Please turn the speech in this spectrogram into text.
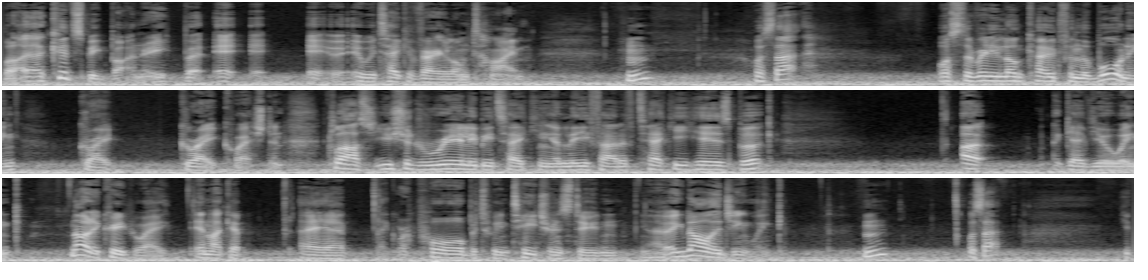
Well, I, I could speak binary, but it, it, it, it would take a very long time. Hmm? What's that? What's the really long code from the warning? Great, great question. Class, you should really be taking a leaf out of Techie Here's book. Oh, I gave you a wink. Not in a creepy way, in like a, a, uh like rapport between teacher and student, you know, acknowledging wink. Hmm? What's that? You,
